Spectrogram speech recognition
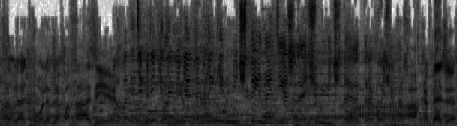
оставлять поле для фантазии. Вот эти блики для меня это блики мечты и надежды. О чем мечтают рабочие ваши? Опять же,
